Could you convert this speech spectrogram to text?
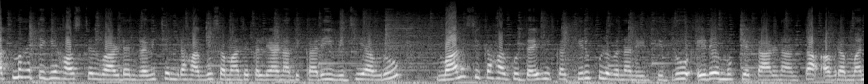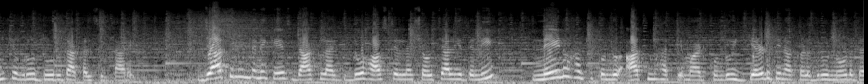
ಆತ್ಮಹತ್ಯೆಗೆ ಹಾಸ್ಟೆಲ್ ವಾರ್ಡನ್ ರವಿಚಂದ್ರ ಹಾಗೂ ಸಮಾಜ ಕಲ್ಯಾಣಾಧಿಕಾರಿ ವಿಜಯ ಅವರು ಮಾನಸಿಕ ಹಾಗೂ ದೈಹಿಕ ಕಿರುಕುಳವನ್ನು ನೀಡುತ್ತಿದ್ರು ಇದೇ ಮುಖ್ಯ ಕಾರಣ ಅಂತ ಅವರ ಮನೆಯವರು ದೂರು ದಾಖಲಿಸಿದ್ದಾರೆ. ಜಾತಿ ನಿಂದನೆ ಕೇಸ್ ದಾಖಲಾಗಿದ್ದು ಹಾಸ್ಟೆಲ್ನ ಶೌಚಾಲಯದಲ್ಲಿ ನೇಣು ಹಾಕಿಕೊಂಡು ಆತ್ಮಹತ್ಯೆ ಮಾಡಿಕೊಂಡು ಎರಡು ದಿನ ಕಳೆದರೂ ನೋಡದ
